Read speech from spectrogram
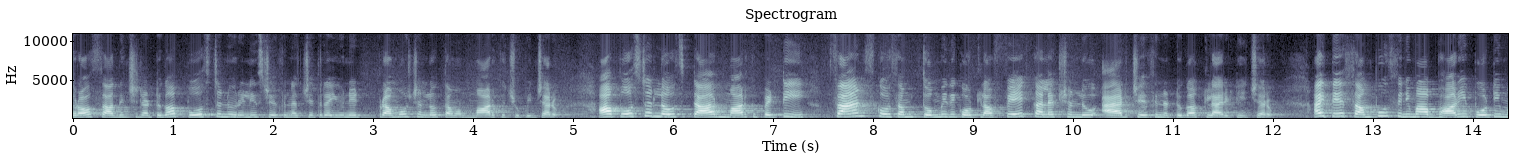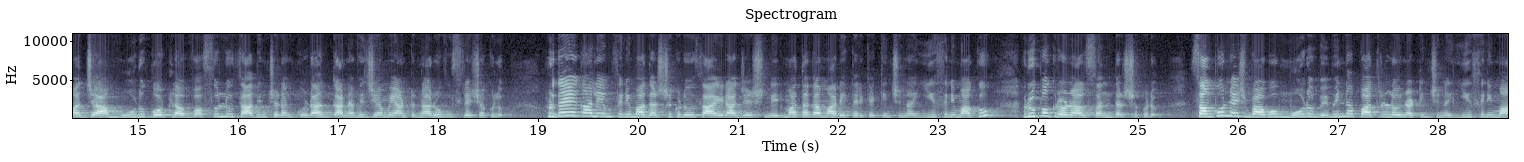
గ్రాస్ సాధించినట్టుగా పోస్టర్ను రిలీజ్ చేసిన చిత్ర యూనిట్ ప్రమోషన్లో తమ మార్క్ చూపించారు. ఆ పోస్టర్లో స్టార్ మార్క్ పెట్టి ఫ్యాన్స్ కోసం తొమ్మిది కోట్ల ఫేక్ కలెక్షన్లు యాడ్ చేసినట్టుగా క్లారిటీ ఇచ్చారు. అయితే సంపు సినిమా భారీ పోటీ మధ్య మూడు కోట్ల వసూళ్ళు సాధించడం కూడా ఘన విజయమే అంటున్నారు విశ్లేషకులు. హృదయకాలయం సినిమా దర్శకుడు సాయి రాజేష్ నిర్మాతగా మారి తెరకెక్కించిన ఈ సినిమాకు రూపక్ రొనాల్సన్ దర్శకుడు. సంపూర్ణేష్ బాబు మూడు విభిన్న పాత్రల్లో నటించిన ఈ సినిమా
